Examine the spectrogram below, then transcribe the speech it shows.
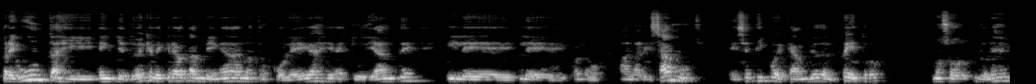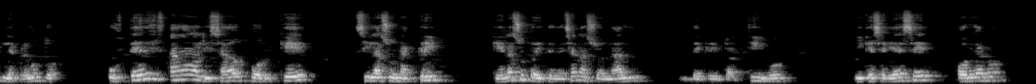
preguntas y, e inquietudes que le he creado también a nuestros colegas y estudiantes y le, le, cuando analizamos ese tipo de cambio del petro, nosotros, yo les, les pregunto, ¿ustedes han analizado por qué si la SUNACRIP, que es la Superintendencia Nacional de Criptoactivos, y que sería ese órgano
